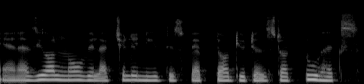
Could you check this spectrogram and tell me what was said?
And as you all know we'll actually need this web.utils.2 hex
